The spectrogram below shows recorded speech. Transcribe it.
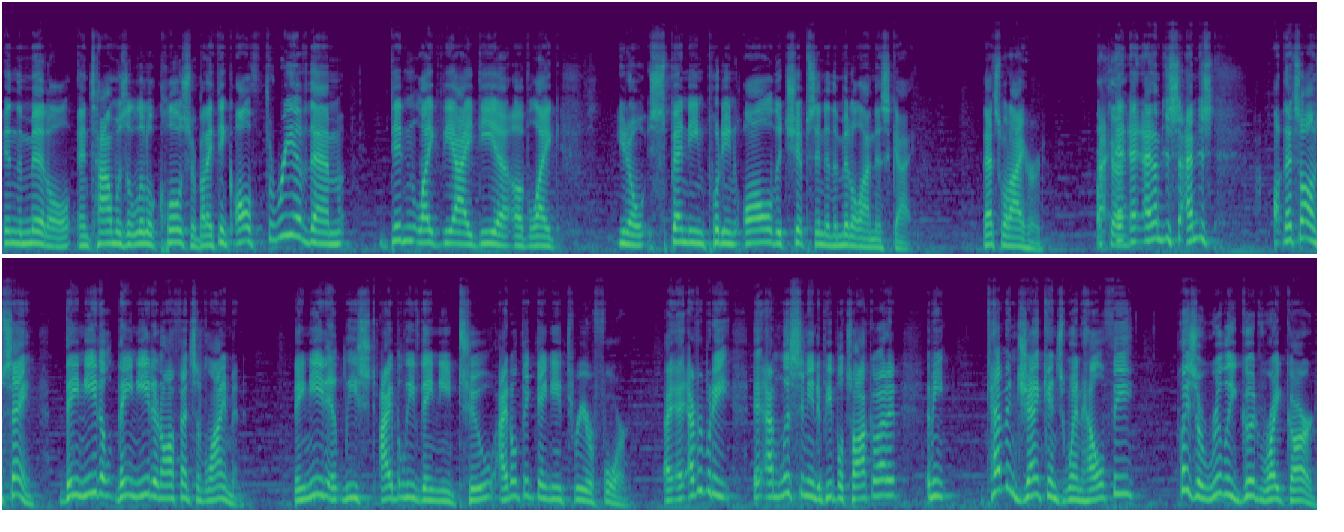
in the middle, and Tom was a little closer. But I think all three of them didn't like the idea of like, you know, spending, putting all the chips into the middle on this guy. That's what I heard. Okay. And, and I'm just, I'm just, that's all I'm saying. They need, a, they need an offensive lineman. They need at least, I believe they need two. I don't think they need three or four. I, I- everybody, I'm listening to people talk about it. I mean, Teven Jenkins, when healthy, plays a really good right guard.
